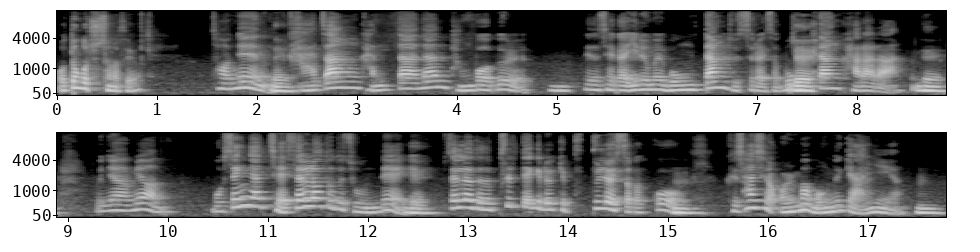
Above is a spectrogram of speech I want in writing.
어떤 거 추천하세요? 저는 네. 가장 간단한 방법을 음. 그래서 제가 이름을 몽땅 주스라 해서 네. 몽땅 갈아라. 네. 왜냐하면 뭐 생야채, 샐러드도 좋은데 네. 샐러드는 풀떼기로 이렇게 부풀려 있어 갖고 음. 그 사실 얼마 먹는 게 아니에요. 음.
